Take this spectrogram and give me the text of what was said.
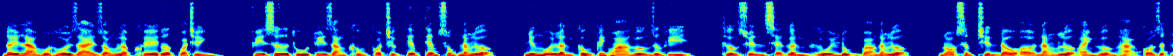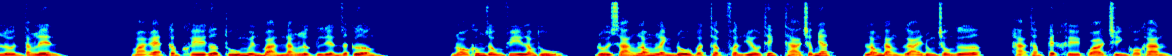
Đây là một hồi dài dòng lập khế ước quá trình, phi sư thú tuy rằng không có trực tiếp tiếp xúc năng lượng, nhưng mỗi lần công kích hoa hướng dương khi, thường xuyên sẽ gần gũi đụng vào năng lượng, nó sức chiến đấu ở năng lượng ảnh hưởng hạ có rất lớn tăng lên. Mà S cấp khế ước thú nguyên bản năng lực liền rất cường. Nó không giống phi long thú, đối sáng long lanh đổ vật thập phần yêu thích thả chấp nhất, long đẳng gai đúng châu ngứa, hạ thấp kết khế quá trình khó khăn.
